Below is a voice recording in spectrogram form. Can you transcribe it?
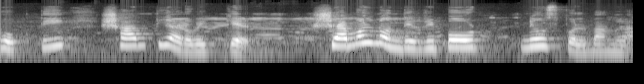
ভক্তি, শান্তি আর ঐক্যের। শ্যামল নন্দীর রিপোর্ট, নিউজ পোল বাংলা।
